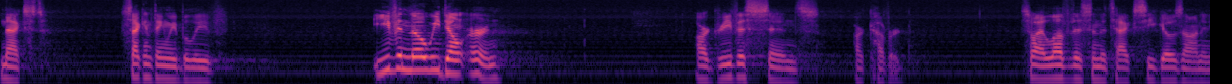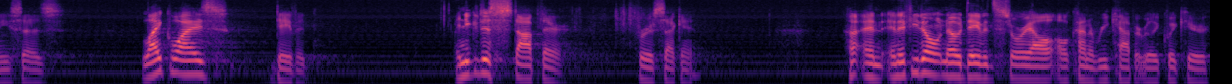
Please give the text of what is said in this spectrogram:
Next, second thing we believe even though we don't earn, our grievous sins are covered. So I love this in the text. He goes on and he says, Likewise, David. And you could just stop there for a second. And, and if you don't know David's story, I'll, I'll kind of recap it really quick here.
